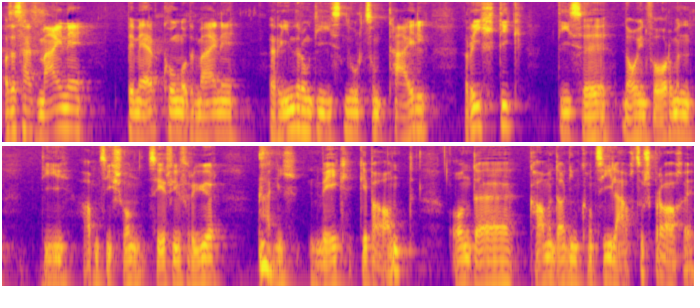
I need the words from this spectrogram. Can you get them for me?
Also das heißt, meine Bemerkung oder meine Erinnerung, die ist nur zum Teil richtig. Diese neuen Formen, die haben sich schon sehr viel früher eigentlich einen Weg gebahnt und äh, kamen dann im Konzil auch zur Sprache.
